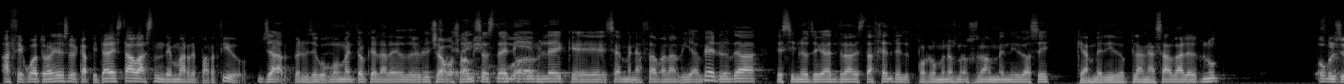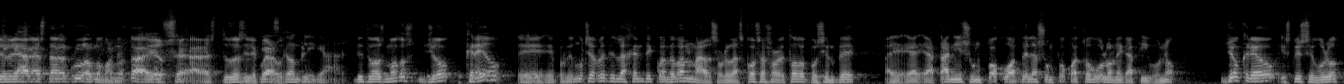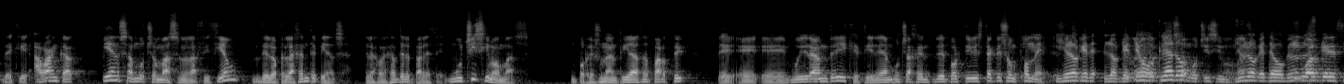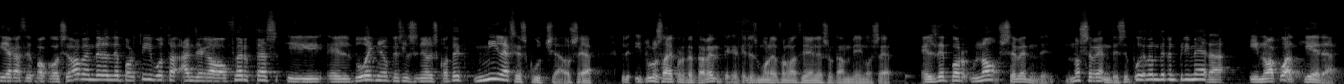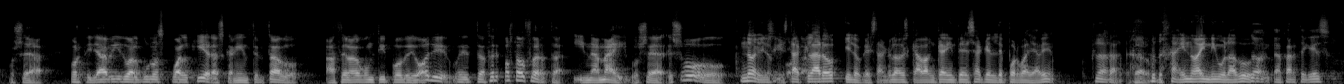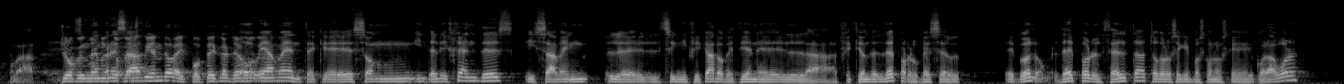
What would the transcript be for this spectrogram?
Hace cuatro años el capital estaba bastante más repartido. Ya, pero llegó un momento que la deuda era fichabas a Miku, insostenible, que se amenazaba la viabilidad, que si no llega a entrar esta gente, por lo menos nos lo han vendido así, que han venido en plan a salvar el club, Hombre, si haga estar al club, a lo mejor no está, ¿eh? O sea, esto es así de claro. es complicado. De todos modos, yo creo, eh, porque muchas veces la gente cuando van mal sobre las cosas, sobre todo, pues siempre eh, eh, atañes un poco, apelas un poco a todo lo negativo, ¿no? Yo creo y estoy seguro de que Abanca piensa mucho más en la afición de lo que la gente piensa, de lo que la gente le parece. Muchísimo más. Porque es una entidad aparte eh, eh, eh, muy grande y que tiene a mucha gente deportivista que son Hombre, clientes. yo lo que, lo que Yo tengo que claro, muchísimo yo lo que tengo claro Igual es que decían hace poco, se va a vender el Deportivo, han llegado ofertas y el dueño, que es el señor Escotet, ni las escucha. O sea, y tú lo sabes perfectamente, que tienes buena información en eso también. O sea, el Deport no se vende, no se vende. Se puede vender en primera y no a cualquiera. O sea, porque ya ha habido algunos cualquieras que han intentado hacer algún tipo de, oye, eh, te acerco esta oferta y nanay. O sea, eso... No, y lo que está claro, y lo que está claro es que a banca le interesa que el Depor vaya bien. Claro. O sea, ahí no hay ninguna duda. No, aparte que es, va, Yo es que una empresa Hacienda, la hipoteca ya... Obviamente que son inteligentes y saben el, el significado que tiene la afición del Depor, lo que es el, eh, bueno, el Depor, el Celta, todos los equipos con los que colabora.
